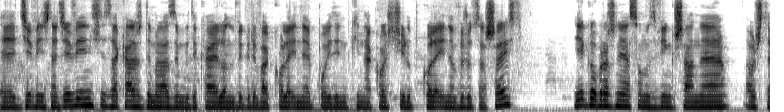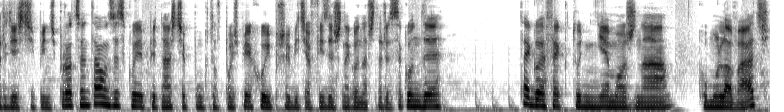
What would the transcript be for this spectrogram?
E, 9 na 9. Za każdym razem, gdy Kaelon wygrywa kolejne pojedynki na kości lub kolejno wyrzuca 6, jego obrażenia są zwiększane o 45%, a on zyskuje 15 punktów pośpiechu i przebicia fizycznego na 4 sekundy. Tego efektu nie można kumulować.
